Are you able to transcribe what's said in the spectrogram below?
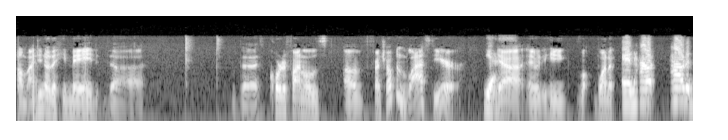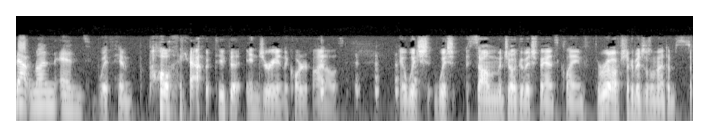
Um, I do know that he made the the quarterfinals of French Open last year. Yes. Yeah, and he won a, And how how did that run end? with him pulling out due to injury in the quarterfinals, and which which some Djokovic fans claim threw off Djokovic's momentum. So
